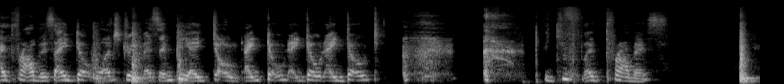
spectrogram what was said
I promise I don't watch Dream SMP. I don't. I don't. I don't. I don't. I promise. I,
